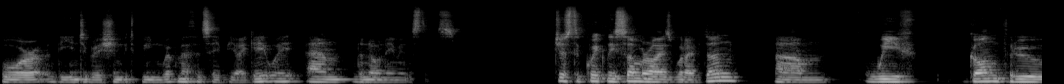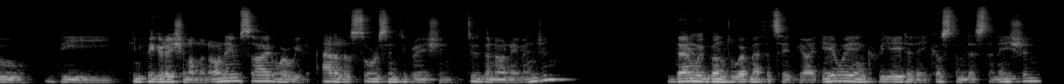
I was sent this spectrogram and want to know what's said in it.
for the integration between webmethods API Gateway and the no-name instance. Just to quickly summarize what I've done, um, we've gone through the configuration on the no-name side where we've added a source integration to the no-name engine. Then we've gone to webmethods API Gateway and created a custom destination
